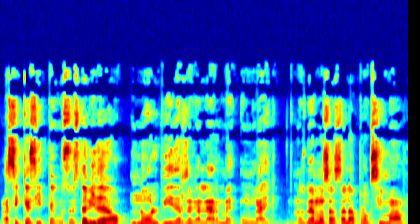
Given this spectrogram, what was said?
Así que si te gustó este video, no olvides regalarme un like. Nos vemos hasta la próxima.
